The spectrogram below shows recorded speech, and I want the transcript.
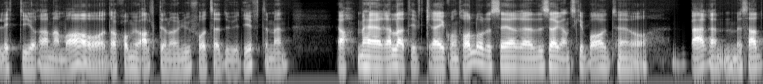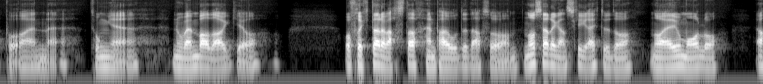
litt dyrere enn den var, og da kommer jo alltid noen uforutsette utgifter. Men ja, vi har relativt grei kontroll, og det ser, det ser ganske bra ut. Og bedre enn vi satt på en uh, tung eh, novemberdag og, og frykta det verste en periode der. Så nå ser det ganske greit ut, og nå er jo målet ja,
